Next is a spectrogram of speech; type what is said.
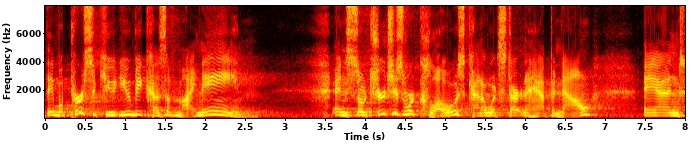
They will persecute you because of my name. And so churches were closed, kind of what's starting to happen now, and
